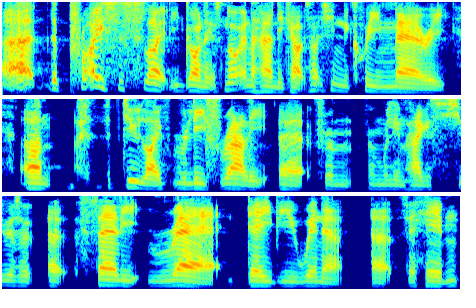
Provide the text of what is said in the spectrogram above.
Uh, the price is slightly gone. It's not in a handicap. It's actually in the Queen Mary. Um, I do like Relief Rally uh, from from William Haggas. She was a, a fairly rare debut winner uh, for him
